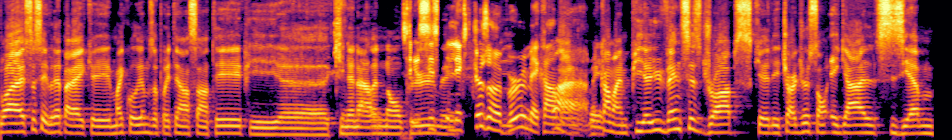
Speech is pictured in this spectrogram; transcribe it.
Ouais, ça c'est vrai, pareil, que Mike Williams n'a pas été en santé, puis euh, Keenan Allen non plus. C'est l'excuse un peu, mais quand même. Mais quand même. Puis il y a eu 26 drops, que les Chargers sont égales, sixième.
